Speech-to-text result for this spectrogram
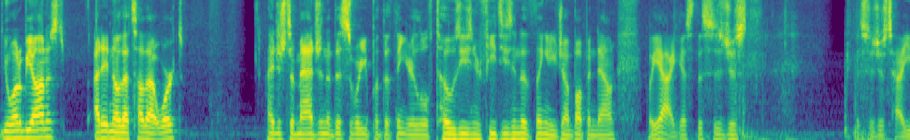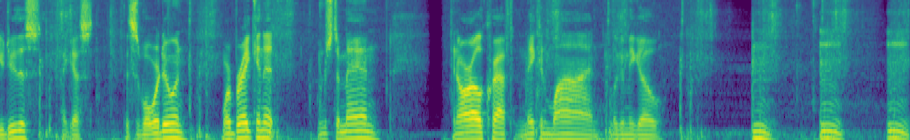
You want to be honest? I didn't know that's how that worked. I just imagine that this is where you put the thing, your little toesies and your feeties into the thing and you jump up and down. But yeah, I guess this is just... This is just how you do this. I guess this is what we're doing. We're breaking it. I'm just a man in RL Craft making wine. Look at me go. Mm, mm, mm.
